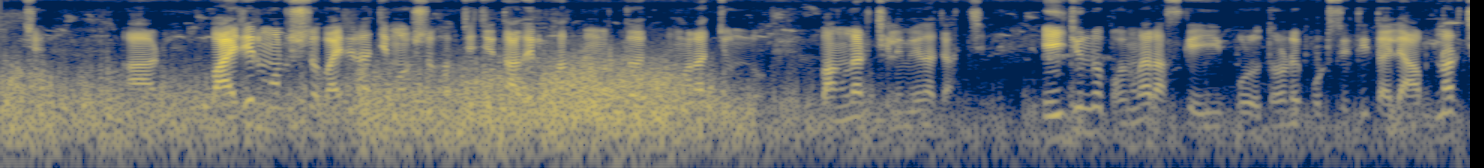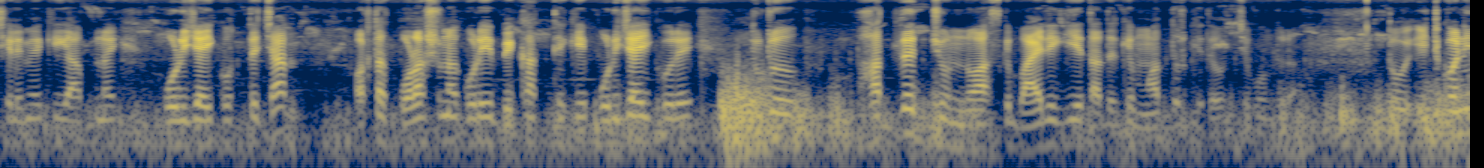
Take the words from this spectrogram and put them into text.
হচ্ছে। বাইরের মানুষরা, বাইরের রাজ্যের মানুষরা ভাবছে যে তাদের ভাত মারার জন্য বাংলার ছেলেমেয়েরা যাচ্ছে। এই জন্য বাংলার আজকে এই ধরনের পরিস্থিতি। তাইলে আপনার ছেলেমেয়ে কি আপনি পরিযায়ী করতে চান? অর্থাৎ পড়াশোনা করে, বেকার থেকে পরিযায়ী করে দুটো ভাতের জন্য আজকে বাইরে গিয়ে তাদেরকে মারধর খেতে হচ্ছে বন্ধুরা। তো এটুখানি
